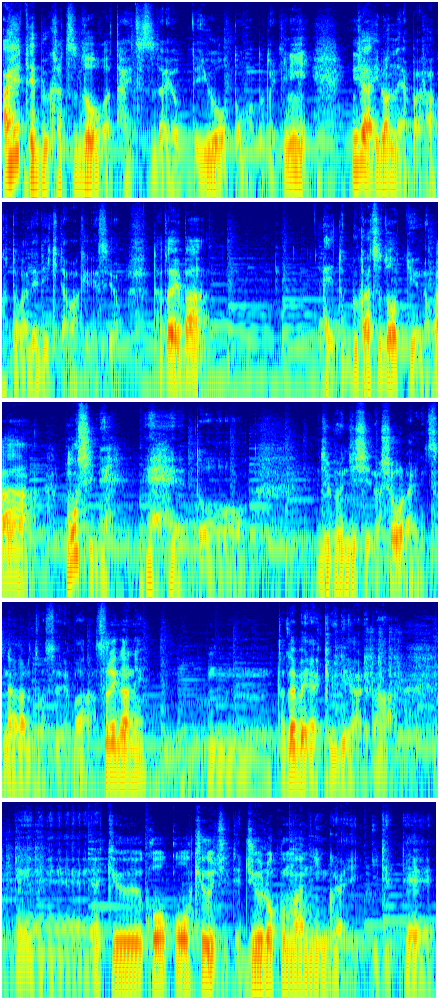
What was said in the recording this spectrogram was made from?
あえて部活動が大切だよって言おうと思った時にじゃあいろんなやっぱりファクトが出てきたわけですよ。例えばえーと、部活動っていうのがもしね、えーと、自分自身の将来につながるとすればそれがねうん例えば野球であればえー、野球高校球児って16万人ぐらいいてて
